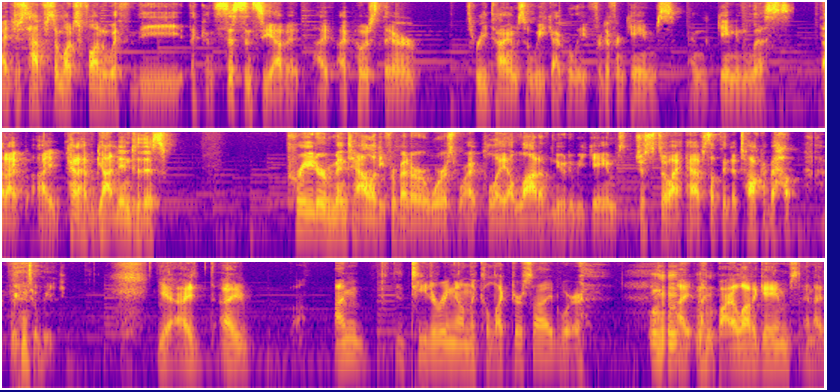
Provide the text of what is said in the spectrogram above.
I just have so much fun with the the consistency of it. I, I post there three times a week, I believe, for different games and gaming lists. That I I kind of have gotten into this creator mentality for better or worse where i play a lot of new to me games just so i have something to talk about week to week yeah i i i'm teetering on the collector side where mm-hmm, I, mm-hmm. I, buy a lot of games and I,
